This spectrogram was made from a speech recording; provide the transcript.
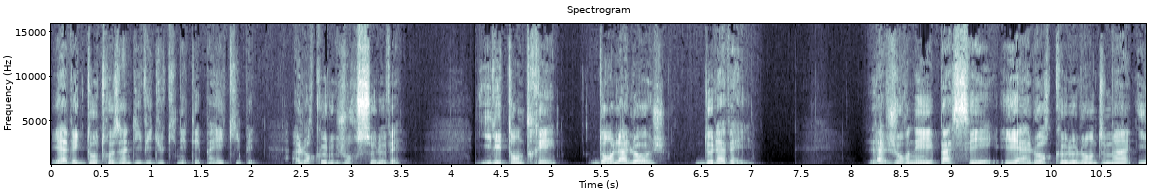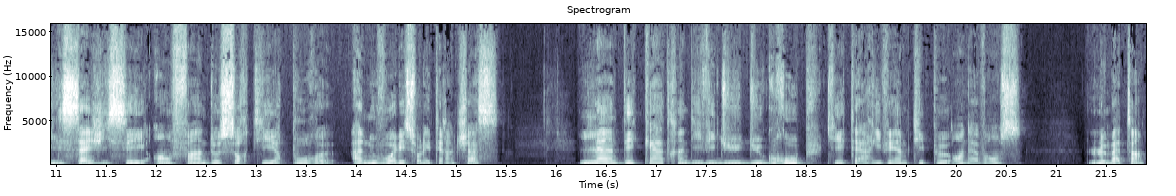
et avec d'autres individus qui n'étaient pas équipés, alors que le jour se levait, il est entré dans la loge de la veille. La journée est passée et alors que le lendemain il s'agissait enfin de sortir pour euh, à nouveau aller sur les terrains de chasse, l'un des quatre individus du groupe qui était arrivé un petit peu en avance le matin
